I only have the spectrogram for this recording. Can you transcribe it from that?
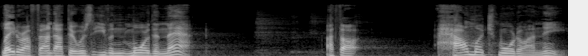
Later I found out there was even more than that. I thought, how much more do I need?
